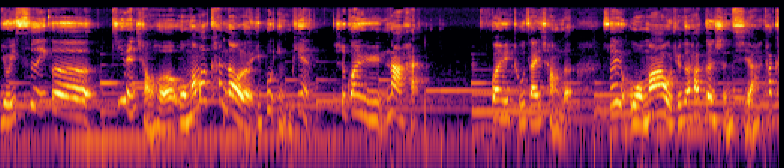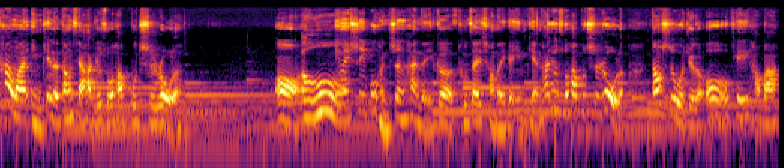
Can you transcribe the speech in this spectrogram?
有一次一个机缘巧合，我妈妈看到了一部影片，是关于呐喊，关于屠宰场的，所以我妈我觉得她更神奇啊，她看完影片的当下，她就说她不吃肉了。哦哦，因为是一部很震撼的一个屠宰场的一个影片，他就说他不吃肉了。当时我觉得，哦，OK，好吧，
